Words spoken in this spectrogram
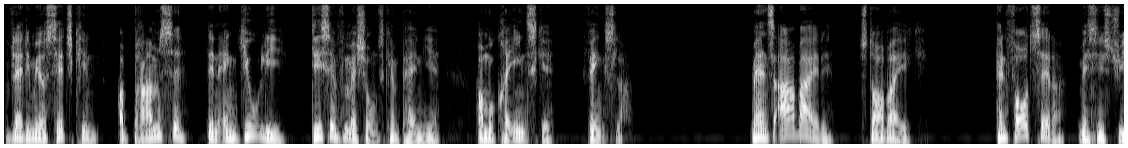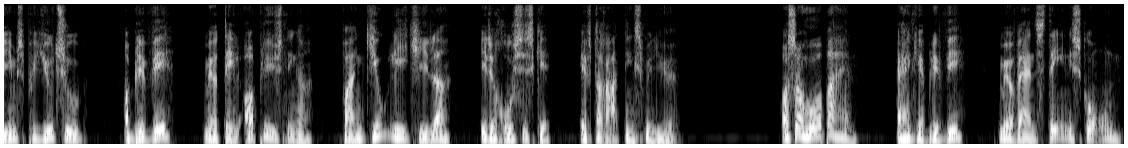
Vladimir Sechkin at bremse den angivelige desinformationskampagne om ukrainske fængsler. Men hans arbejde stopper ikke. Han fortsætter med sine streams på YouTube og bliver ved med at dele oplysninger fra angivelige kilder i det russiske efterretningsmiljø. Og så håber han, at han kan blive ved med at være en sten i skoen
